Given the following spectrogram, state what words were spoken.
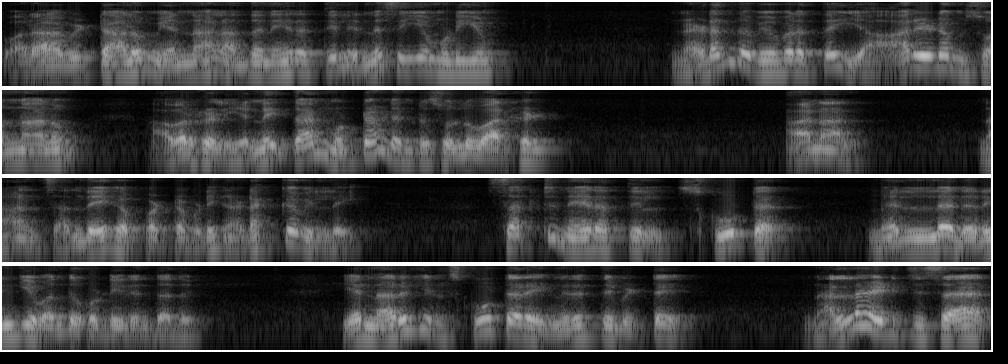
வராவிட்டாலும் என்னால் அந்த நேரத்தில் என்ன செய்ய முடியும்? நடந்த விவரத்தை யாரிடம் சொன்னாலும் அவர்கள் என்னைத்தான் முட்டாள் என்று சொல்லுவார்கள். ஆனால் நான் சந்தேகப்பட்டபடி நடக்கவில்லை. சற்று நேரத்தில் ஸ்கூட்டர் மெல்ல நெருங்கி வந்து கொண்டிருந்தது. என் அருகில் ஸ்கூட்டரை நிறுத்திவிட்டு நல்லா ஆயிடுச்சு சார்.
